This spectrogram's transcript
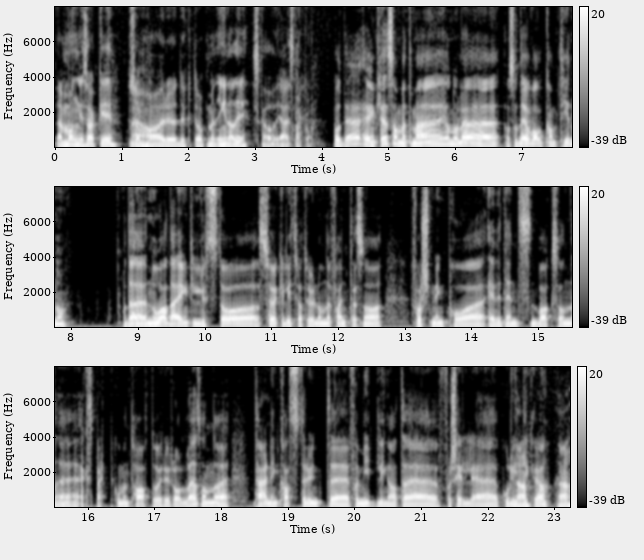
Det er mange saker som Ja. har dukket opp, men ingen av de skal jeg snakke om. Og det er egentlig det samme til meg, Jan Ole. Altså, det er jo valgkamptid nå. Og det, nå hadde jeg egentlig lyst til å søke i litteraturen om det fantes noe forskning på evidensen bak sånn eh, ekspertkommentatorrolle. Sånn eh, terningkast rundt eh, formidlinga til forskjellige politikere. Ja.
